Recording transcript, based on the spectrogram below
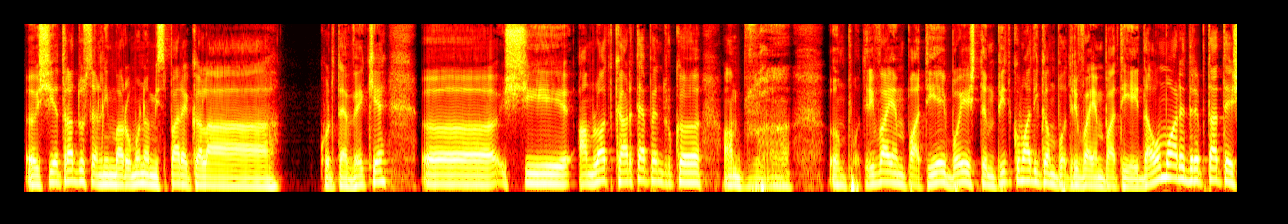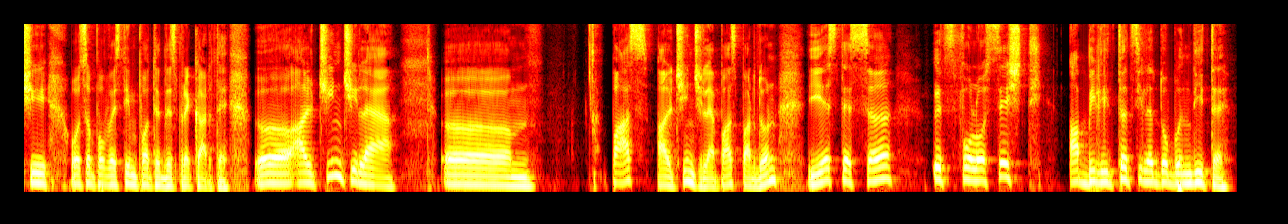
uh, și e tradusă în limba română, mi se pare că la curtea veche uh, și am luat cartea pentru că am împotriva empatiei, băi, ești tâmpit, cum adică împotriva empatiei? Dar omul are dreptate și o să povestim poate despre carte. Uh, al cincilea uh, pas, al cincilea pas, pardon, este să îți folosești abilitățile dobândite.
